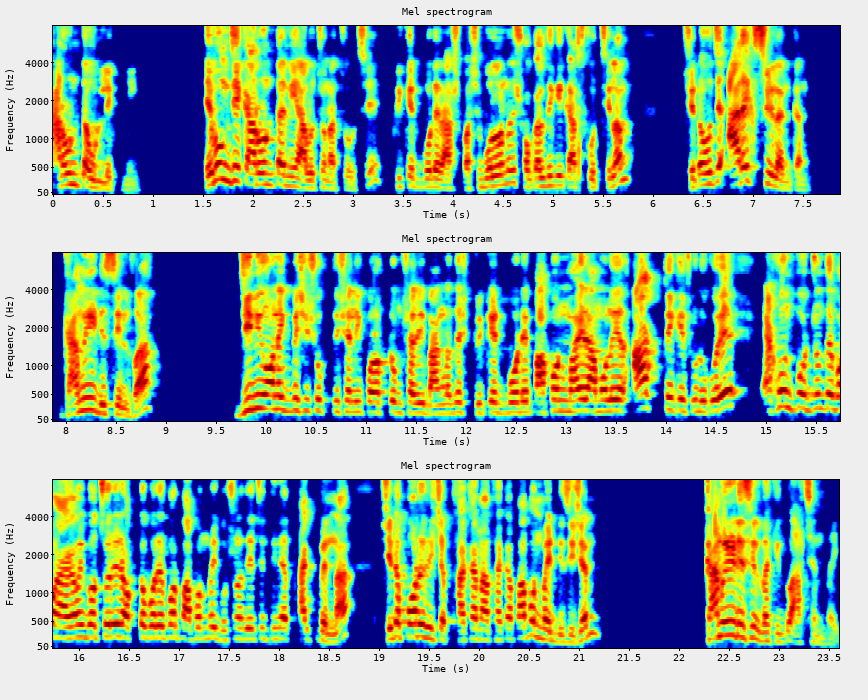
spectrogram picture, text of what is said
কারণটা উল্লেখ নেই। এবং যে কারণটা নিয়ে আলোচনা চলছে ক্রিকেট বোর্ডের আশপাশে বললাম যে সকাল থেকে কাজ করছিলাম, সেটা হচ্ছে আরেক শ্রীলঙ্কান গামিনী ডি সিলভা যিনি অনেক বেশি শক্তিশালী, পরাক্রমশালী বাংলাদেশ ক্রিকেট বোর্ডে পাপন ভাইয়ের আমলের আগ থেকে শুরু করে এখন পর্যন্ত এবং আগামী বছরের অক্টোবরের পর পাপন ভাই ঘোষণা দিয়েছেন তিনি আর থাকবেন না। সেটা পরের হিসাব, থাকা না থাকা পাপন ভাইয়ের ডিসিশন গামিনী ডি সিলভা কিন্তু আছেন ভাই।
